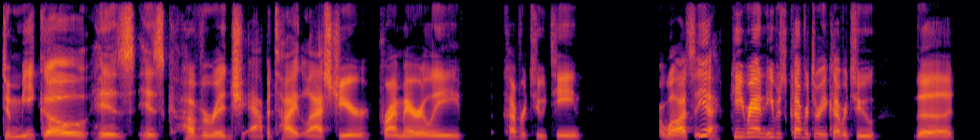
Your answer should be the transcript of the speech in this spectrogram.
DeMeco, his his coverage appetite last year, primarily cover two team. Well, I'd say yeah, he ran. He was cover three, cover two, the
